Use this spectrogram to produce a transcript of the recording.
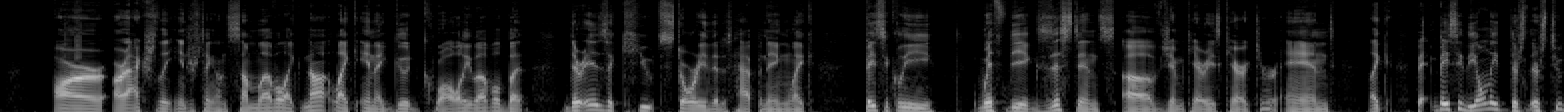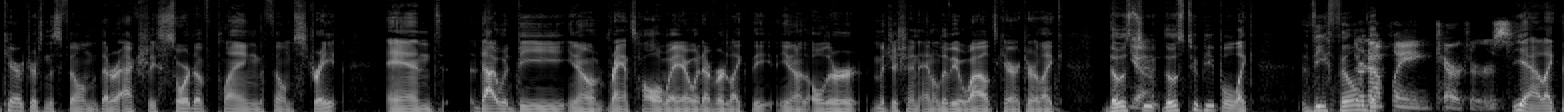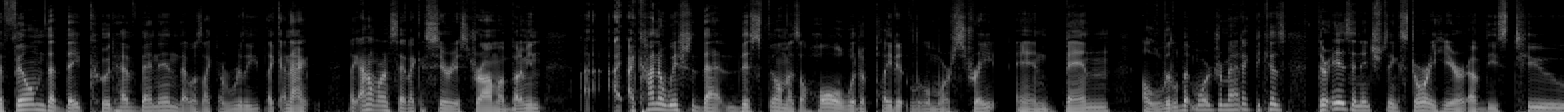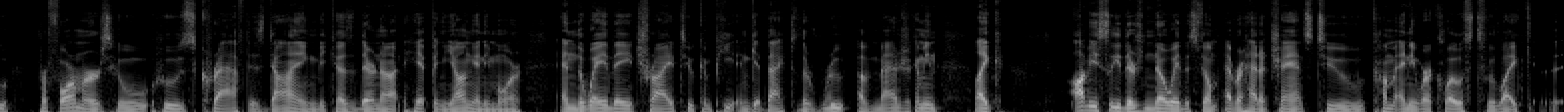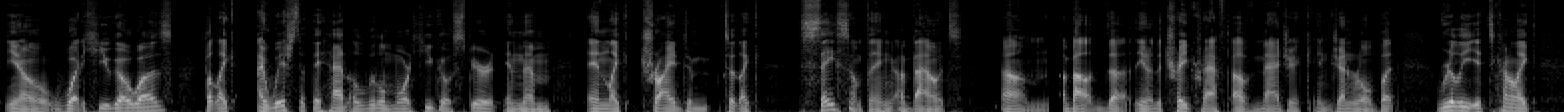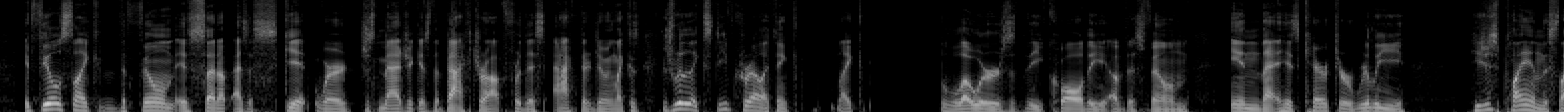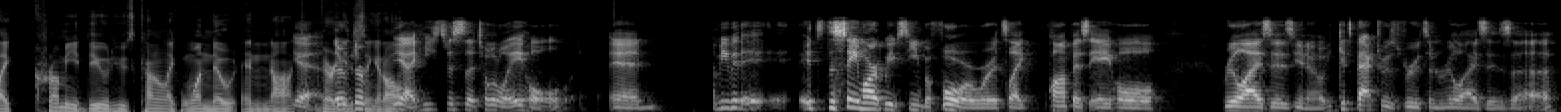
are are actually interesting on some level like not like in a good quality level but there is a cute story that is happening like basically with the existence of Jim Carrey's character and like ba- basically the only there's there's two characters in this film that are actually sort of playing the film straight and that would be you know Rance Holloway or whatever like the you know the older magician and Olivia Wilde's character like those Yeah. two those two people like the film They're that, not playing characters. yeah, like the film that they could have been in that was like a really like an act like I don't want to say like a serious drama, but I mean I, I kind of wish that this film as a whole would have played it a little more straight and been a little bit more dramatic because there is an interesting story here of these two performers who whose craft is dying because they're not hip and young anymore and the way they try to compete and get back to the root of magic. I mean, like obviously there's no way this film ever had a chance to come anywhere close to like you know what Hugo was. But like I wish that they had a little more Hugo spirit in them and like tried to to like say something about um about the you know the tradecraft of magic in general. But really it's kind of like it feels like the film is set up as a skit where just magic is the backdrop for this act they're doing like because really like Steve Carell I think like lowers the quality of this film in that his character really he's just playing this like crummy dude who's kind of like one note and not yeah, very they're- interesting they're- at all. Yeah, he's just a total a hole, and I mean, it, it's the same arc we've seen before, where it's like pompous a hole realizes, you know, he gets back to his roots and realizes uh,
